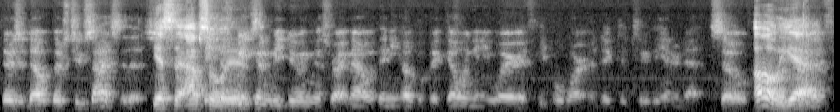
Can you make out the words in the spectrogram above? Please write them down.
There's a double, there's two sides to this. Yes, there absolutely we couldn't be doing this right now with any hope of it going anywhere if people weren't addicted to the internet. So Oh yeah. kind of,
